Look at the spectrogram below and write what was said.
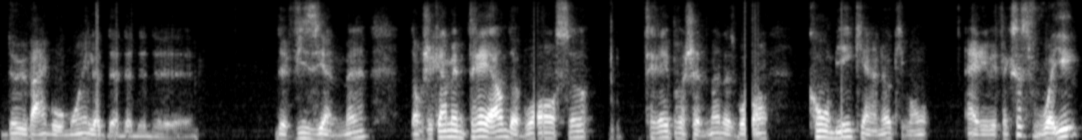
deux vagues au moins de, de, visionnement. Donc, j'ai quand même très hâte de voir ça très prochainement, de voir combien il y en a qui vont arriver. Fait que ça, si vous voyez,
